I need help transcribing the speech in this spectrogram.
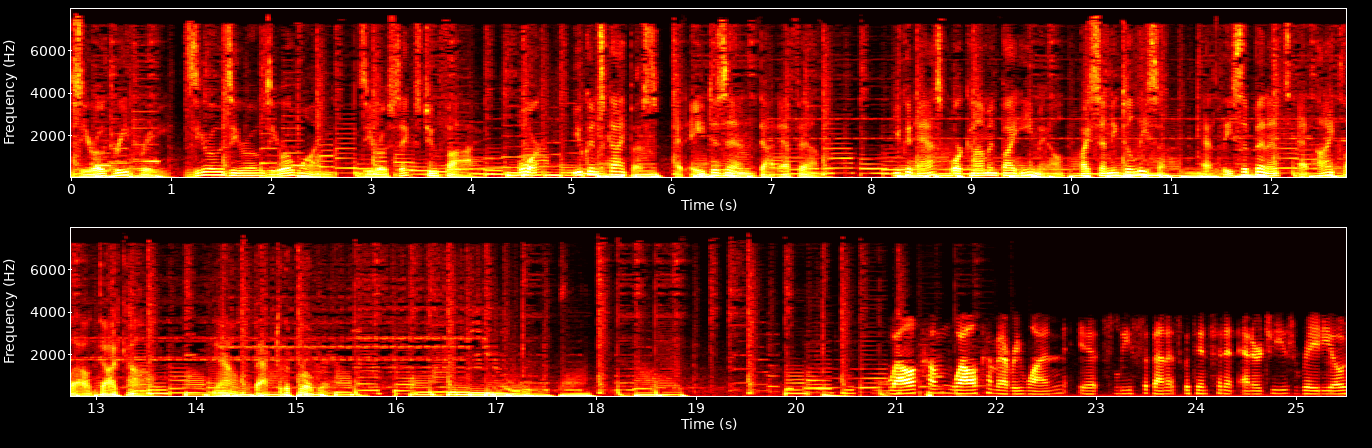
033-0001-0625. Or you can Skype us at A2Zen.fm. You can ask or comment by email by sending to Lisa at lisabennett at icloud.com. Now back to the program. Welcome, welcome everyone. It's Lisa Bennett with Infinite Energies radio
